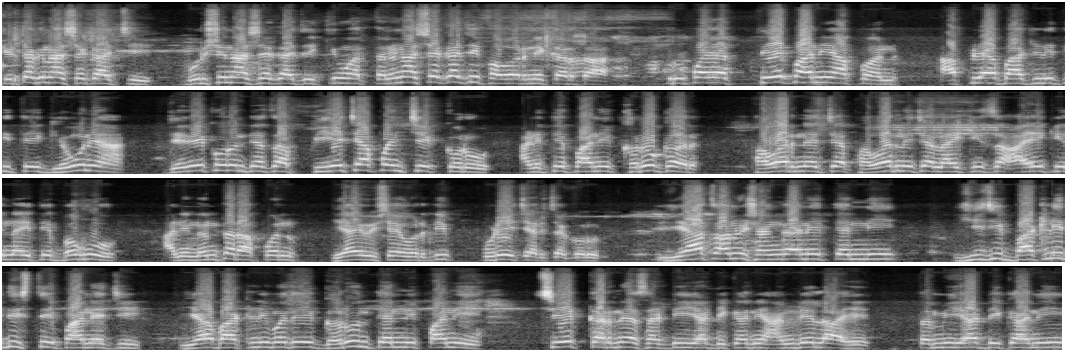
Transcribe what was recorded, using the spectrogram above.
कीटकनाशकाची बुरशीनाशकाची किंवा तणनाशकाची फवारणी करता कृपया ते पाणी आपण आपल्या बाटली तिथे घेऊन या. जेणेकरून त्याचा पीएच आपण चेक करू आणि ते पाणी खरोखर फवारण्याच्या फवारणीच्या लायकीचं आहे की नाही ते बघू आणि नंतर आपण या विषयावरती पुढे चर्चा करू. याच अनुषंगाने त्यांनी ही जी बाटली दिसते पाण्याची या बाटलीमध्ये घरून त्यांनी पाणी चेक करण्यासाठी या ठिकाणी आणलेलं आहे. तर मी या ठिकाणी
